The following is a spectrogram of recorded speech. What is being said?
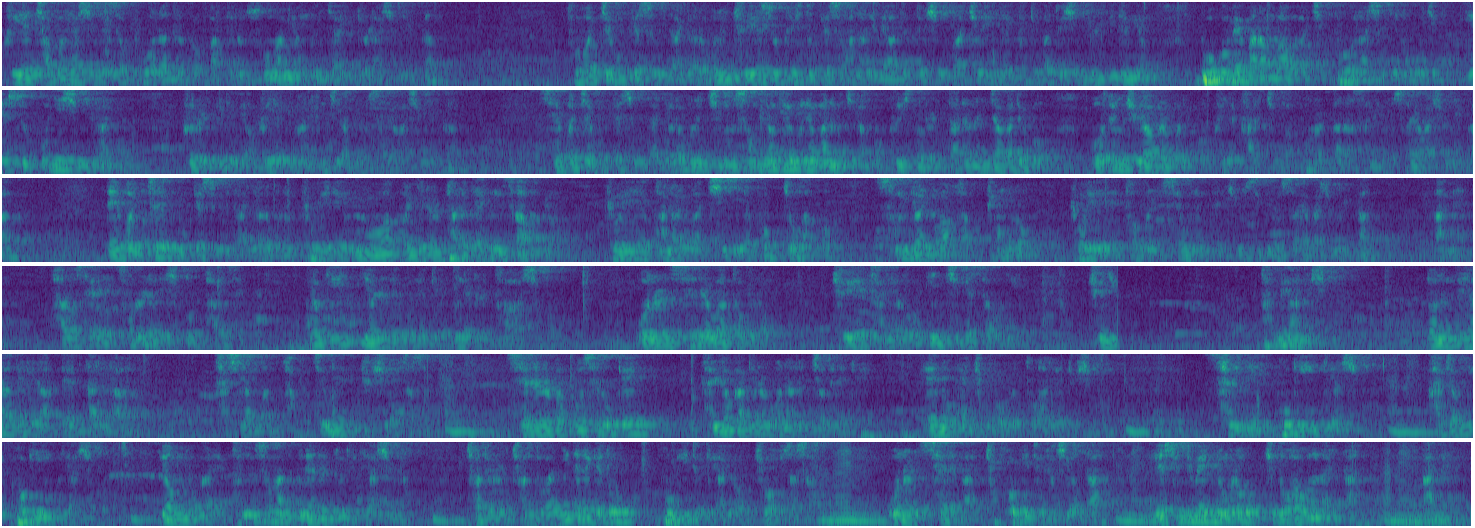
그의 자보하심에서 구원 얻을 것 밖에는 소망이 없는 자인 줄 아십니까? 두 번째 묻겠습니다. 여러분은 주 예수 그리스도께서 하나님의 아들 되신과 죄인의 구주가 되신 줄 믿으며 복음의 바람 바와 같이 구원하신 이는 오직 예수뿐이신 줄 알고 그를 믿으며 그에게만 의지하기로 사역하십니까? 세 번째 묻겠습니다. 여러분은 지금 성령의 은혜만 의지하고 그리스도를 따르는 자가 되고 모든 죄악을 버리고 그의 가르침과 본을 따라 사기로 사역하십니까? 네 번째 묻겠습니다. 여러분은 교인의 의무와 권리를 바르게 행사하며 교회의 관할과 지리에 복종하고 성결과 화평으로 교회의 덕을 세우는 데 힘쓰기로 사역하십니까? 아멘. 바로 세례 손을 내리시고 바로 세 여기 열네 분에게 은혜를 더하시고 오늘 세례와 더불어 주의 자녀로 인치게 싸우니 주님 품에 안으시고 너는 내 아들이라 내 딸이라 다시 한번 확증해 주시옵소서. 세례를 받고 새롭게 달려가기를 원하는 저들에게 애녹의 축복을 도하여 주시고 삶이 복이 있게 하시고. 가정이 복이 있게 하시고 영육간에 풍성한 은혜를 누리게 하시며 저들을 전도한 이들에게도 복이 되게 하여 주옵소서. 아멘. 오늘 세례가 축복이 될지어다. 아멘. 예수님의 이름으로 기도하옵나이다. 아멘. 아멘.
